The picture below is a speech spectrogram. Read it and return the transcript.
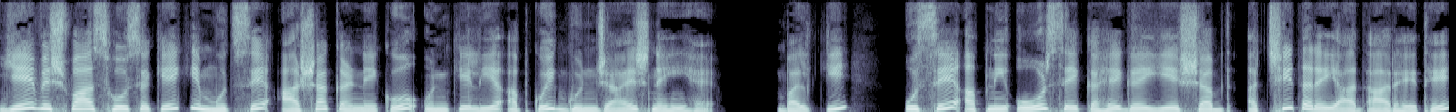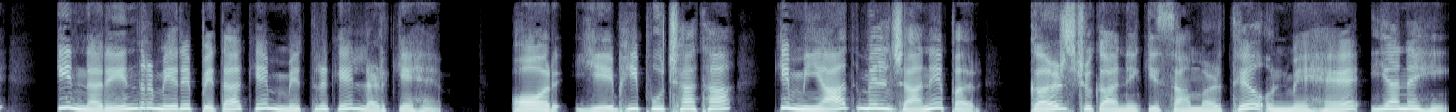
ये विश्वास हो सके कि मुझसे आशा करने को उनके लिए अब कोई गुंजाइश नहीं है, बल्कि उसे अपनी ओर से कहे गए ये शब्द अच्छी तरह याद आ रहे थे कि नरेंद्र मेरे पिता के मित्र के लड़के हैं और ये भी पूछा था कि मियाद मिल जाने पर कर्ज चुकाने की सामर्थ्य उनमें है या नहीं।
